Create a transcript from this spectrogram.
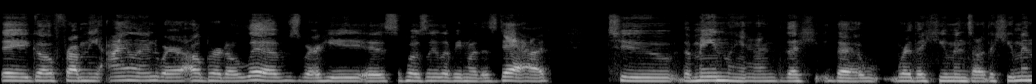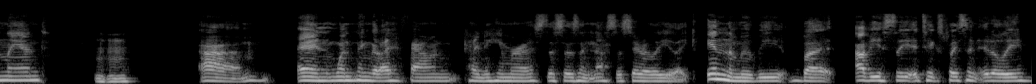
They go from the island where Alberto lives, where he is supposedly living with his dad, to the mainland, the the where the humans are, the human land. hmm Um, and one thing that I found kind of humorous, this isn't necessarily like in the movie, but obviously it takes place in Italy.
